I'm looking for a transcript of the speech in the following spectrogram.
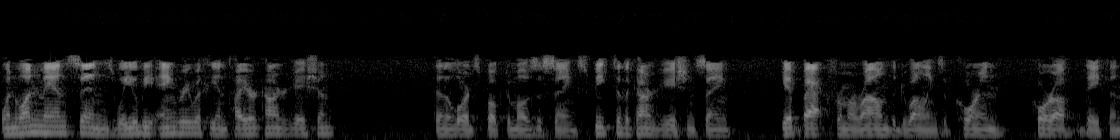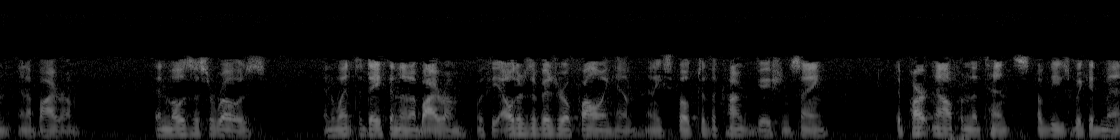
when one man sins, will you be angry with the entire congregation? Then the Lord spoke to Moses, saying, Speak to the congregation, saying, Get back from around the dwellings of Corin, Korah, Dathan, and Abiram. Then Moses arose and went to Dathan and Abiram, with the elders of Israel following him, and he spoke to the congregation, saying, Depart now from the tents of these wicked men,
